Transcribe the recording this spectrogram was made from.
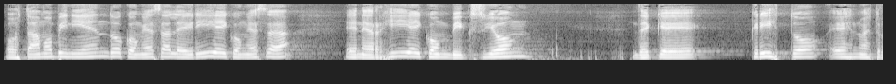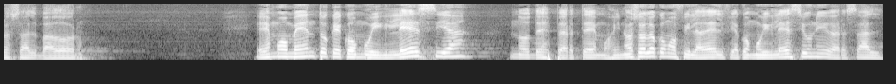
O estamos viniendo con esa alegría y con esa energía y convicción de que Cristo es nuestro Salvador. Es momento que como iglesia nos despertemos, y no solo como Filadelfia, como iglesia universal,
